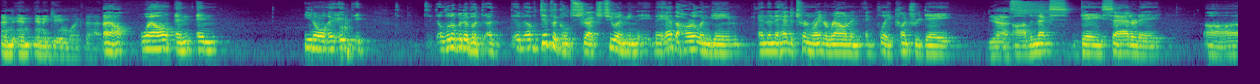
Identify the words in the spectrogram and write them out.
in, in, in a game like that. Well, well, and and you know, it, it a little bit of a, a, a difficult stretch too. I mean, they had the Hartland game, and then they had to turn right around and, and play Country Day Yes. uh, the next day, Saturday. Uh,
